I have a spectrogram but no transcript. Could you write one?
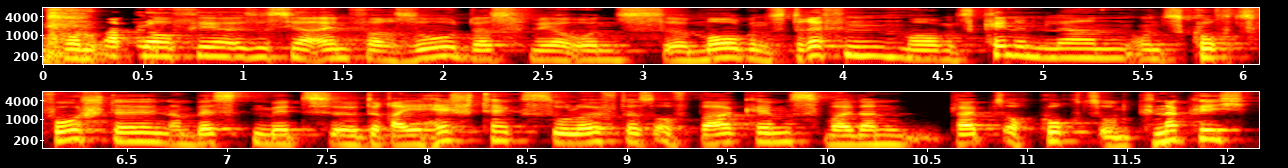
Vom Ablauf her ist es ja einfach so, dass wir uns äh, morgens treffen, morgens kennenlernen, uns kurz vorstellen, am besten mit äh, drei Hashtags, so läuft das auf Barcamps, weil dann bleibt es auch kurz und knackig.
